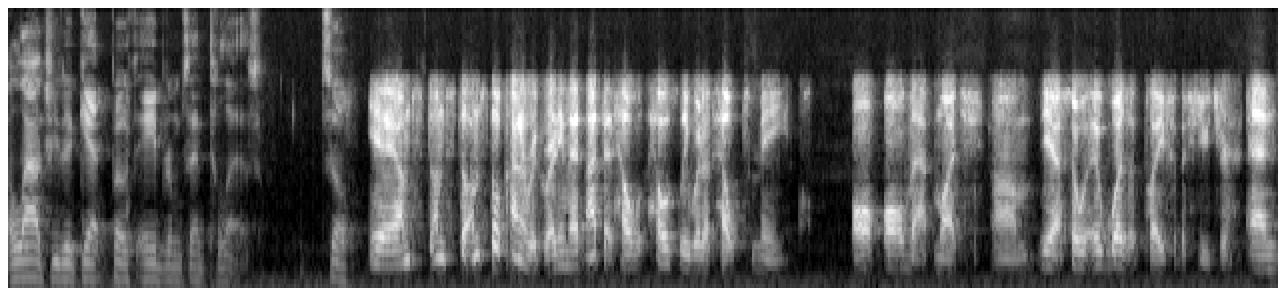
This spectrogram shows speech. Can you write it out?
allowed you to get both Abrams and Tellez. So yeah, I'm I'm still I'm still kind of regretting that. Not that Hel- Helsley would have helped me all all that much. Um, yeah, so it was a play for the future, and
